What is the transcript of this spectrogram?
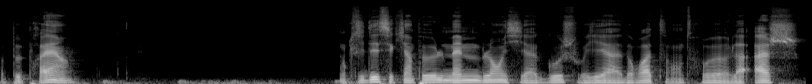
À peu près. Hein. Donc l'idée c'est qu'il y a un peu le même blanc ici à gauche, vous voyez à droite entre euh, la hache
